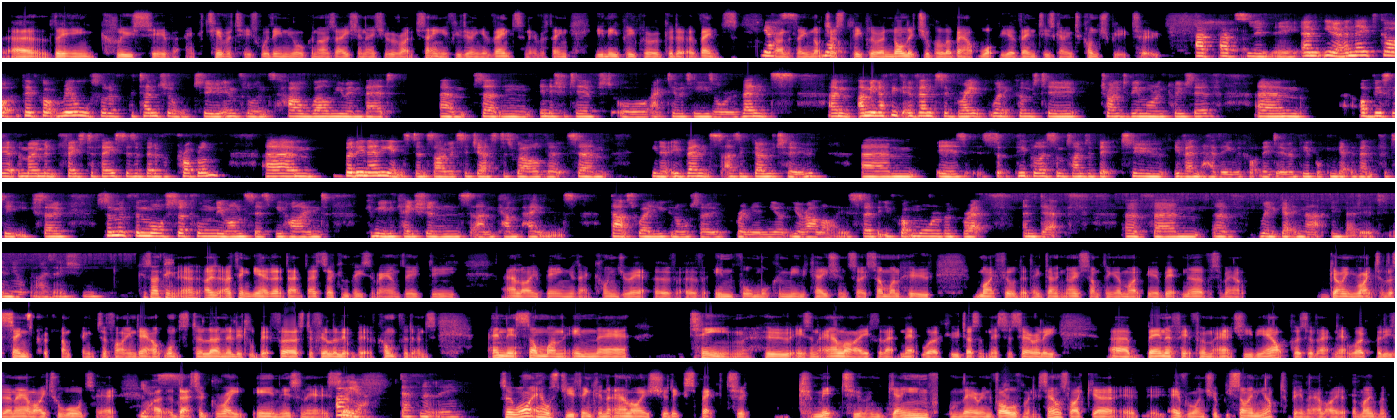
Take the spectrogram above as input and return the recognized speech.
uh, the inclusive activities within the organization. As you were right saying, if you're doing events and everything, you need people who are good at events, yes. kind of thing, not yes. just people who are knowledgeable about what the event is going to contribute to. Absolutely. And, you know, and they've got, they've got real sort of potential to influence how well you embed um, certain initiatives or activities or events. Um, I mean, I think events are great when it comes to trying to be more inclusive. Um, obviously, at the moment, face to face is a bit of a problem. Um, but in any instance, I would suggest as well that um, you know events as a go-to um, is so people are sometimes a bit too event heavy with what they do, and people can get event fatigue. So some of the more subtle nuances behind communications and campaigns that's where you can also bring in your, your allies so that you've got more of a breadth and depth of um, of really getting that embedded in the organization because I think I, I, think yeah that, that that second piece around the, the ally being that conduit of, of informal communication. So someone who might feel that they don't know something and might be a bit nervous about going right to the center of something to find out wants to learn a little bit first to feel a little bit of confidence and there's someone in their team who is an ally for that network who doesn't necessarily uh, benefit from actually the output of that network, but is an ally towards it. Yes. Uh, that's a great in, isn't it? So, oh, yeah, definitely. So, what else do you think an ally should expect to commit to and gain from their involvement? It sounds like uh, everyone should be signing up to be an ally at the moment.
